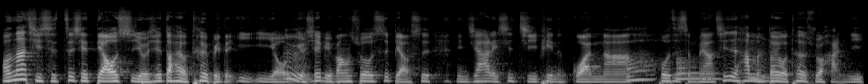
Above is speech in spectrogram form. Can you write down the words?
哦，那其实这些雕饰有些都还有特别的意义哦。嗯、有些比方说是表示你家里是极品的官呐、啊，哦、或者是什么样，其实他们都有特殊的含义，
